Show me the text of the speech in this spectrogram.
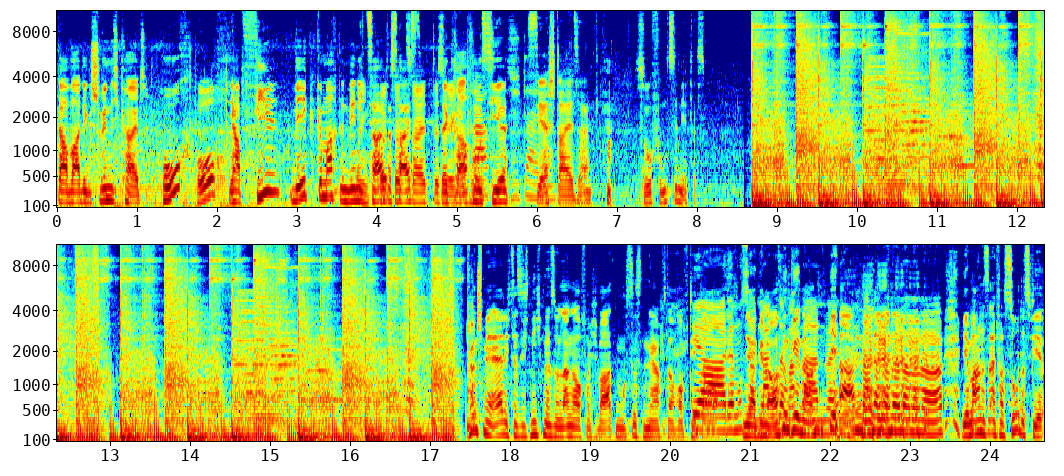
da war die Geschwindigkeit hoch. Hoch. Ihr habt viel Weg gemacht in wenig In Zeit. Das heißt, Zeit, der Graph muss hier sehr steil sein. Hm, So funktioniert das. Wünsche mir ehrlich, dass ich nicht mehr so lange auf euch warten muss. Das nervt auch auf die Ja, Dauer. der muss halt langsamer fahren, weil- Ja, nein, nein, nein, nein, nein, nein. Wir machen es einfach so, dass wir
